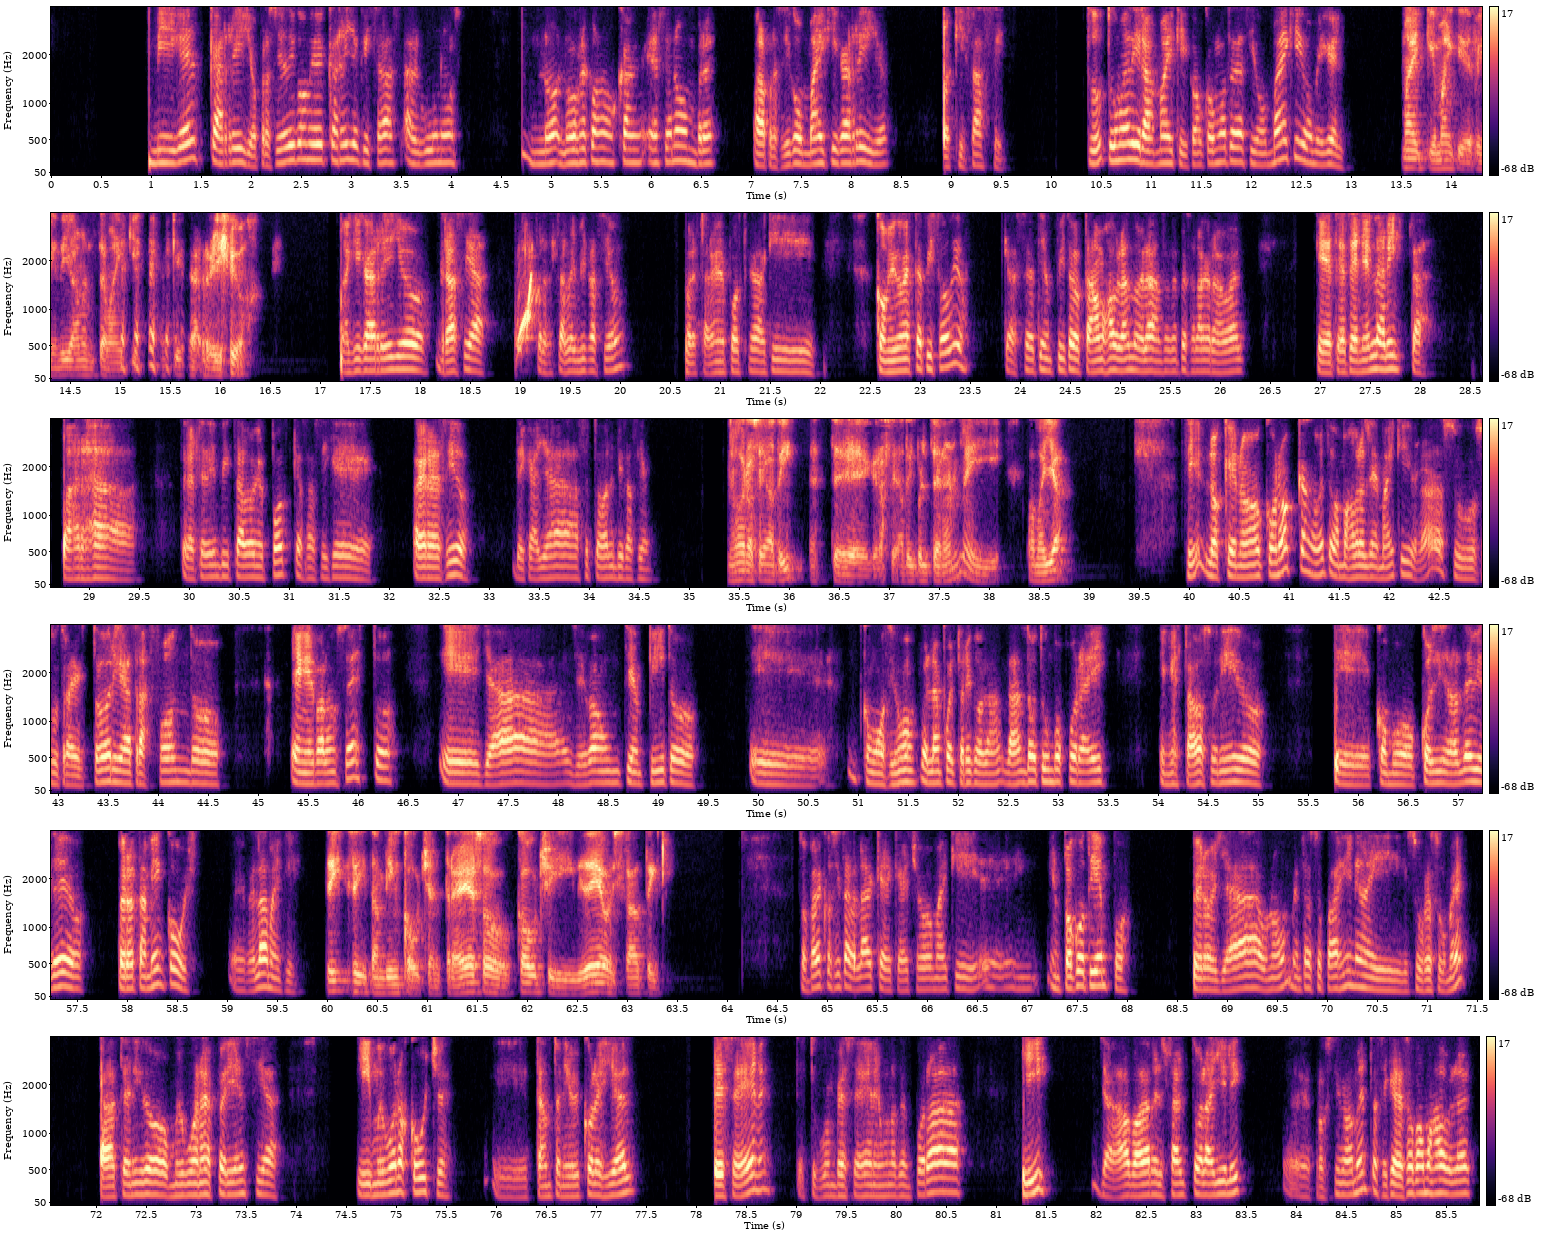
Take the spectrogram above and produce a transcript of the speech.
Miguel Carrillo. Pero si yo digo Miguel Carrillo, quizás algunos no, no reconozcan ese nombre, para pero si digo Mikey Carrillo, pues quizás sí. Tú, tú me dirás, Mikey, ¿cómo, cómo te decimos, Mikey o Miguel? Mikey, Mikey, definitivamente Mikey. Mikey Carrillo. Mikey Carrillo, gracias por aceptar la invitación, por estar en el podcast aquí conmigo en este episodio, que hace tiempito estábamos hablando de antes de empezar a grabar, que te tenía en la lista para tenerte de invitado en el podcast, así que agradecido de que haya aceptado la invitación. No, gracias a ti, este, gracias a ti por tenerme y vamos allá. Sí, los que no conozcan, vamos a hablar de Mikey, ¿verdad? Su, su trayectoria, trasfondo en el baloncesto. Eh, ya lleva un tiempito, eh, como decimos en Puerto Rico, dando tumbos por ahí en Estados Unidos eh, como coordinador de video, pero también coach, ¿verdad, Mikey? Sí, sí, también coach. Entre eso, coach y video y scouting. Son varias cositas, ¿verdad? Que, que ha hecho Mikey en poco tiempo pero ya uno entra a su página y su resumen. Ha tenido muy buena experiencia y muy buenos coaches, eh, tanto a nivel colegial, BCN, estuvo en BCN una temporada y ya va a dar el salto a la G-League eh, próximamente, así que de eso vamos a hablar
